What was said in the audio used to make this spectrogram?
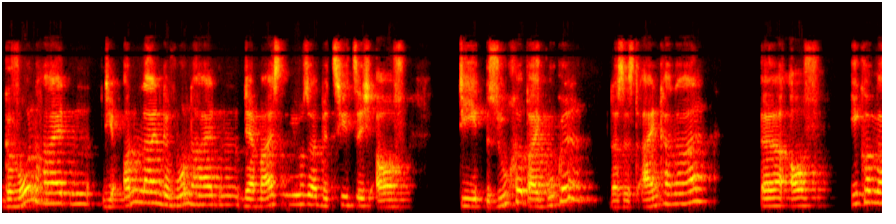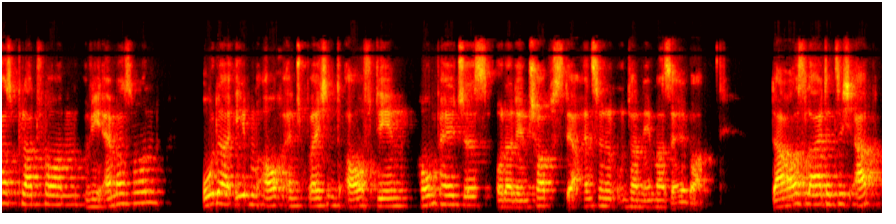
Gewohnheiten, die Online-Gewohnheiten der meisten User bezieht sich auf die Suche bei Google, das ist ein Kanal, äh, auf E-Commerce-Plattformen wie Amazon oder eben auch entsprechend auf den Homepages oder den Shops der einzelnen Unternehmer selber. Daraus leitet sich ab,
